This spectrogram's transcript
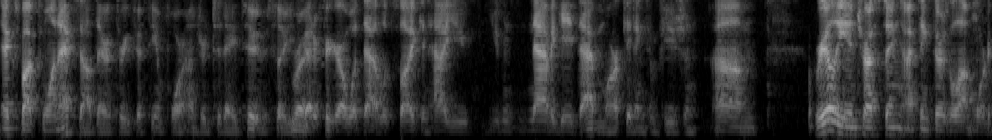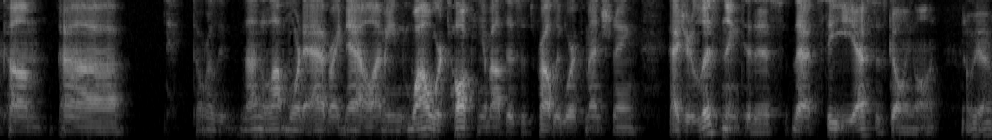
Xbox One X out there, 350 and 400 today too. So you've Right. got to figure out what that looks like and how you you navigate that market and confusion. Um, really interesting. I think there's a lot more to come. Uh, don't really, not a lot more to add right now. I mean, while we're talking about this, it's probably worth mentioning as you're listening to this that CES is going on. Oh yeah.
